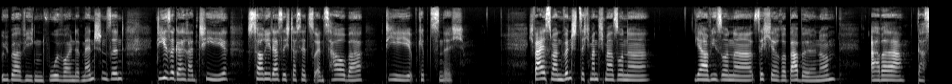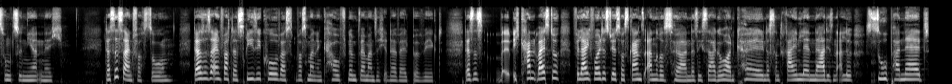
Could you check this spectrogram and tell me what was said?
überwiegend wohlwollende Menschen sind. Diese Garantie, sorry, dass ich das jetzt so entzauber, die gibt's nicht. Ich weiß, man wünscht sich manchmal so eine, ja, wie so eine sichere Bubble, ne? Aber das funktioniert nicht. Das ist einfach so. Das ist einfach das Risiko, was, was man in Kauf nimmt, wenn man sich in der Welt bewegt. Das ist, ich kann, weißt du, vielleicht wolltest du jetzt was ganz anderes hören, dass ich sage, oh, in Köln, das sind Rheinländer, die sind alle super nett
